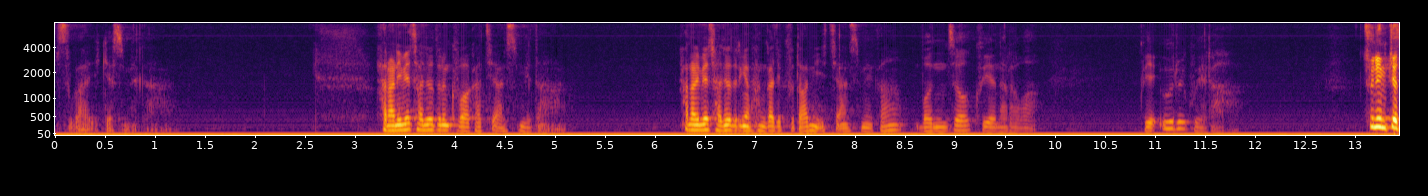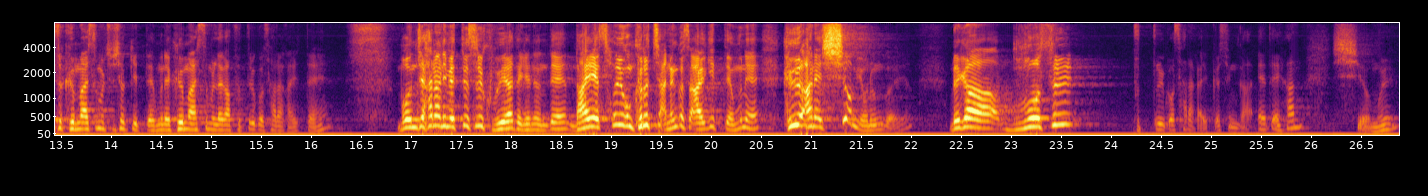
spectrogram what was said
수가 있겠습니까? 하나님의 자녀들은 그와 같지 않습니다. 하나님의 자녀들에게는 한 가지 부담이 있지 않습니까? 먼저 그의 나라와 그의 의를 구해라. 주님께서 그 말씀을 주셨기 때문에 그 말씀을 내가 붙들고 살아갈 때 먼저 하나님의 뜻을 구해야 되겠는데 나의 소욕은 그렇지 않은 것을 알기 때문에 그 안에 시험이 오는 거예요. 내가 무엇을 붙들고 살아갈 것인가에 대한 시험을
